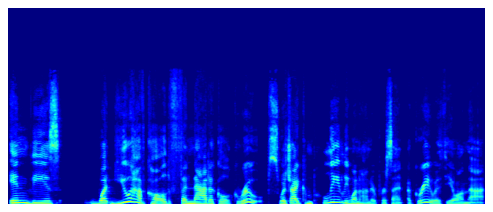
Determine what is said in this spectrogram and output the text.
in these what you have called fanatical groups which i completely 100% agree with you on that.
